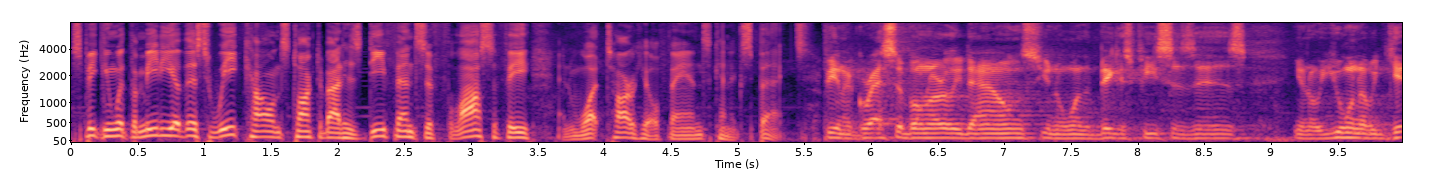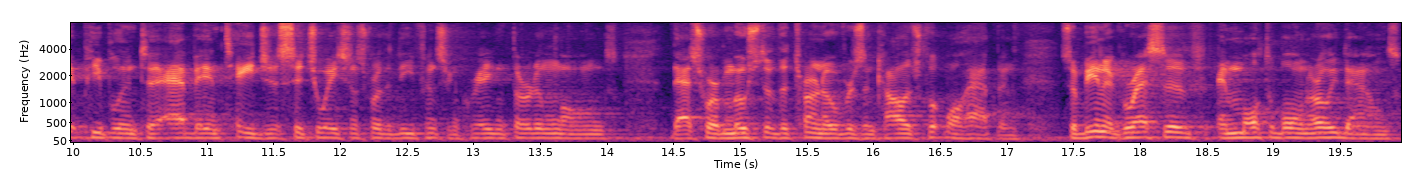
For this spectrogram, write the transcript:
Speaking with the media this week, Collins talked about his defensive philosophy and what Tar Heel fans can expect. Being aggressive on early downs, you know, one of the biggest pieces is you know, you want to get people into advantageous situations for the defense and creating third and longs. That's where most of the turnovers in college football happen. So being aggressive and multiple and early downs,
